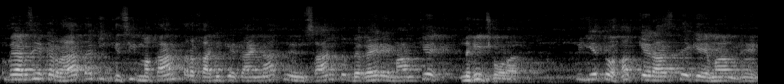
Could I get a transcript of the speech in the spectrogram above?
तो मैं अर्ज़ी कर रहा था कि किसी मकाम पर खाली के कायनात में इंसान को बग़ैर इमाम के नहीं छोड़ा। तो ये तो हक़ के रास्ते के इमाम हैं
